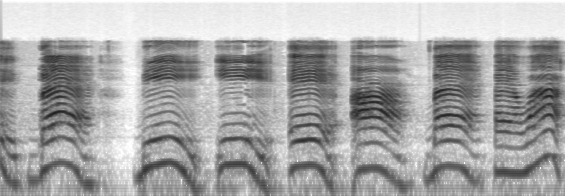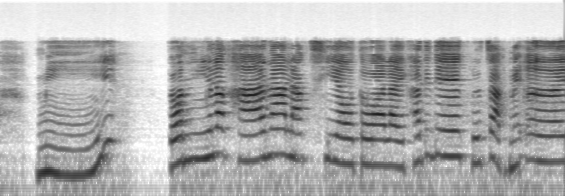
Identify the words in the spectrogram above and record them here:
ย bear b e a r bear แปลว่า หมี ตัวนี้ล่ะคะ น่ารักเชียวตัวอะไรคะเด็กๆรู้จักไหมเอ่ย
